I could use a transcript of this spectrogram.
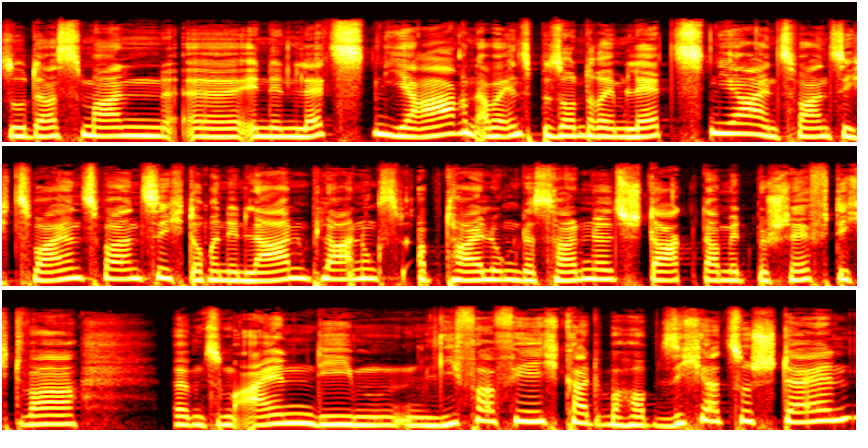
so dass man äh, in den letzten Jahren, aber insbesondere im letzten Jahr in 2022 doch in den Ladenplanungsabteilungen des Handels stark damit beschäftigt war, ähm, zum einen die Lieferfähigkeit überhaupt sicherzustellen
